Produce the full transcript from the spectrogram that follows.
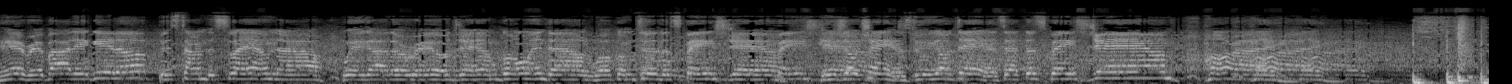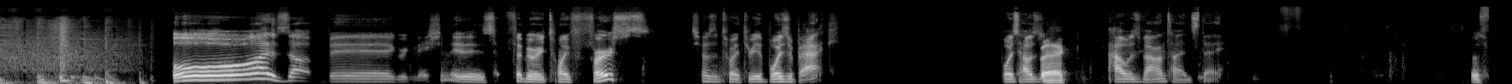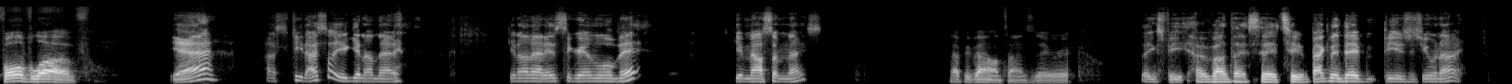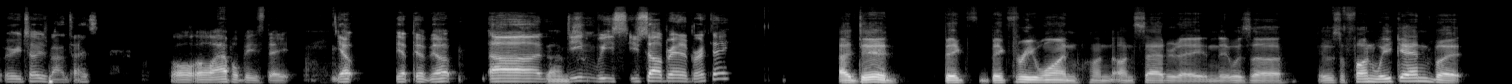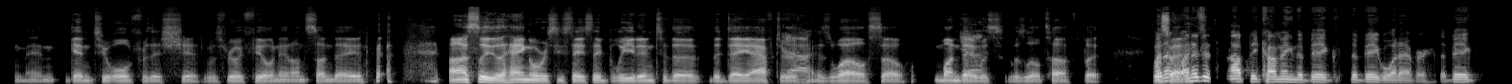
Everybody get up, it's time to slam now. We got the real jam going down. Welcome to the Space Jam. space Here's your chance, do your dance at the Space Jam. All right. Oh, What is up, Big Rig Nation? It is February 21st, 2023. The boys are back. Boys, how's Back. how was Valentine's Day? It was full of love. Yeah? Uh, Pete, I saw you get on that get on that Instagram a little bit. Give Mal something nice. Happy Valentine's Day, Ric. Thanks, Pete. Happy Valentine's Day too. Back in the day, Pete, it was just you and I. We were each other's Valentine's. Little, little Applebee's date. Yep. Yep, yep, yep. Uh Times. Dean, we you celebrated a birthday? I did big big three one on on Saturday, and it was a it was a fun weekend, but man, getting too old for this shit. Was really feeling it on Sunday, and honestly, the hangovers these days they bleed into the the day after Yeah. as well. So Monday Yeah. was was a little tough, but When, we're it- when does it stop becoming the big, the big whatever, the big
